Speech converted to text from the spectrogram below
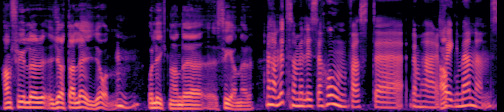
han fyller Göta Lejon Mm. och liknande eh, scener. Men han är lite som Elisa Horn fast eh, de här skäggmännens.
